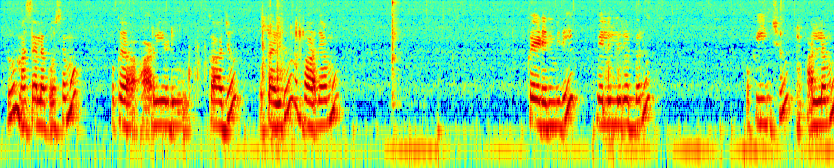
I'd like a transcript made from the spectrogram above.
ఇప్పుడు మసాలా కోసము ఒక ఆరు ఏడు కాజు ఒక ఐదు బాదాము ఒక ఏడెనిమిది వెల్లుల్లి రెబ్బలు ఒక ఇంచు అల్లము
